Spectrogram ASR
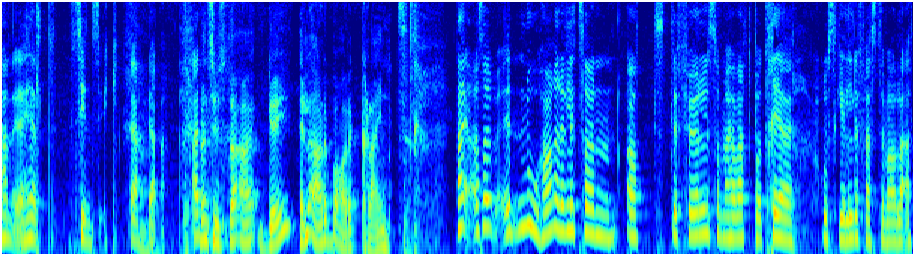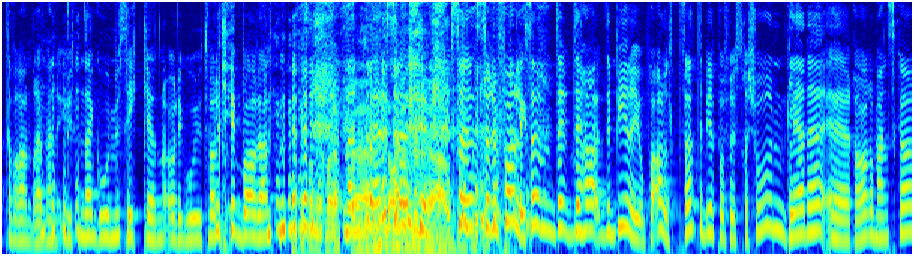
han er helt sinnssyk. Ja. Ja. Men syns du det er gøy, eller er det bare kleint? Nei, altså, eh, nå har jeg det litt sånn at det føles som jeg har vært på tre Roskilde-festivaler etter hverandre, men uten den gode musikken og det gode utvalget i baren. Sånn Men, eh, eh, så, så, så du får liksom det, det, har, det byr jo på alt. Sant? Det byr på frustrasjon, glede, eh, rare mennesker.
